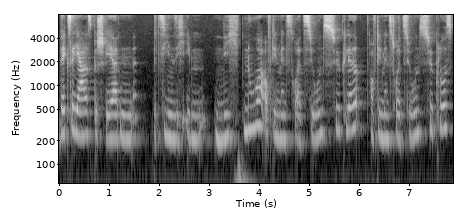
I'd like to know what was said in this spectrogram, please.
Wechseljahresbeschwerden beziehen sich eben nicht nur auf den Menstruationszyklus, auf den Menstruationszyklus,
